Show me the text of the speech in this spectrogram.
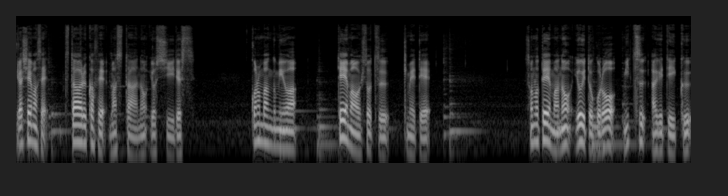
いらっしゃいませ。伝わるカフェマスターのヨッシーです。この番組はテーマを一つ決めてそのテーマの良いところを3つ挙げていく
